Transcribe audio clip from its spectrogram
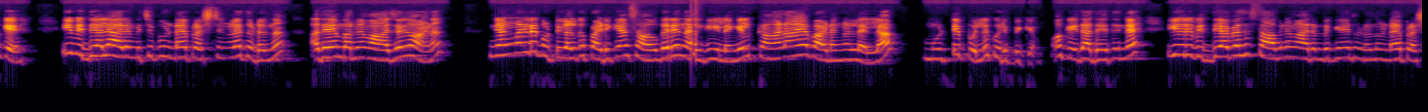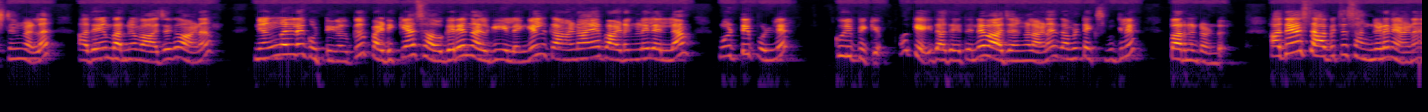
ഓക്കെ ഈ വിദ്യാലയം ആരംഭിച്ചപ്പോൾ ഉണ്ടായ പ്രശ്നങ്ങളെ തുടർന്ന് അദ്ദേഹം പറഞ്ഞ വാചകമാണ് ഞങ്ങളുടെ കുട്ടികൾക്ക് പഠിക്കാൻ സൗകര്യം നൽകിയില്ലെങ്കിൽ കാണായ പാഠങ്ങളിലെല്ലാം മുട്ടിപ്പുല്ല് കുരിപ്പിക്കും. ഓക്കെ ഇത് അദ്ദേഹത്തിന്റെ ഈ ഒരു വിദ്യാഭ്യാസ സ്ഥാപനം ആരംഭിക്കുന്നതിനെ തുടർന്നുണ്ടായ പ്രശ്നങ്ങളിൽ അദ്ദേഹം പറഞ്ഞ വാചകമാണ് ഞങ്ങളുടെ കുട്ടികൾക്ക് പഠിക്കാൻ സൗകര്യം നൽകിയില്ലെങ്കിൽ കാണായ പാഠങ്ങളിലെല്ലാം മുട്ടിപ്പുല്ല് കുരിപ്പിക്കും. ഓക്കെ ഇത് അദ്ദേഹത്തിന്റെ വാചകങ്ങളാണ് നമ്മുടെ ടെക്സ്റ്റ് ബുക്കിൽ പറഞ്ഞിട്ടുണ്ട്. അദ്ദേഹം സ്ഥാപിച്ച സംഘടനയാണ്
